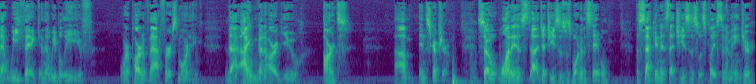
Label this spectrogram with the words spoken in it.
that we think and that we believe were a part of that first morning that I'm going to argue aren't um, in Scripture. So one is uh, that Jesus was born in the stable. The second is that Jesus was placed in a manger,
